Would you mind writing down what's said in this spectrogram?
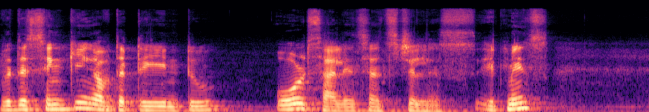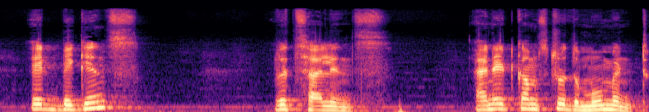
with the sinking of the tree into old silence and stillness. It means it begins with silence and it comes to the movement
